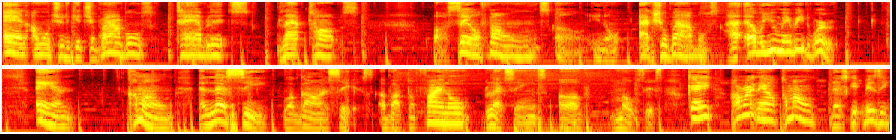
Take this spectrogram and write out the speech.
And I want you to get your Bibles, tablets, laptops, uh, cell phones, uh, you know, actual Bibles, however you may read the word. And come on and let's see what God says about the final blessings of Moses. Okay? All right, now, come on, let's get busy.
